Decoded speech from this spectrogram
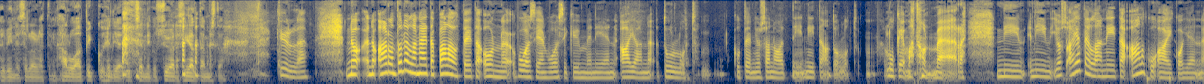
hyvin, niin silloin että haluaa pikkuhiljaa itse niin kuin syödä sieltä, mistä Kyllä. No, no Aaron, todella näitä palautteita on vuosien vuosikymmenien ajan tullut kuten jo sanoit, niin niitä on tullut lukematon määrä. Niin, niin jos ajatellaan niitä alkuaikojen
